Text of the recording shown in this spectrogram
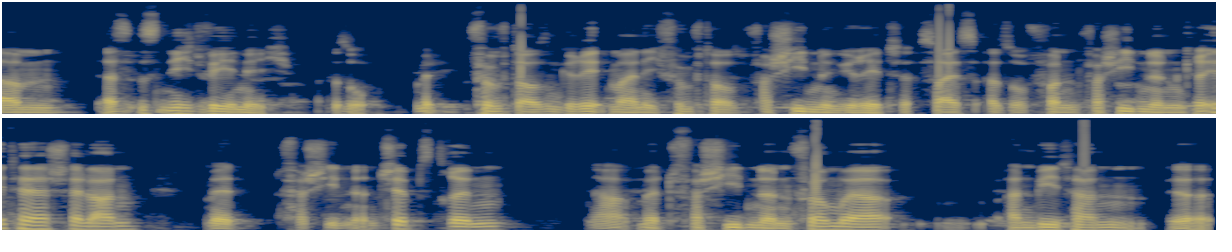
Ähm, das ist nicht wenig. Also mit 5000 Geräten meine ich 5000 verschiedene Geräte. Das heißt also von verschiedenen Geräteherstellern mit verschiedenen Chips drin, ja, mit verschiedenen Firmware-Anbietern, äh,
